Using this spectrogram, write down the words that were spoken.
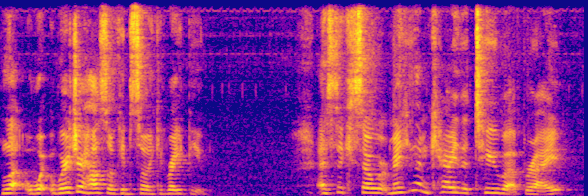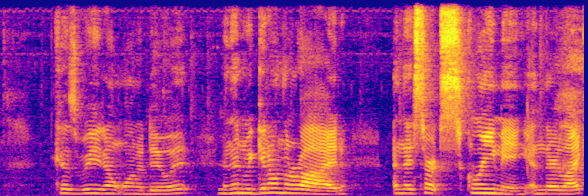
Where's your house located so I could rape you? And so we're making them carry the tube up, right? Because we don't want to do it. And then we get on the ride and they start screaming and they're like,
